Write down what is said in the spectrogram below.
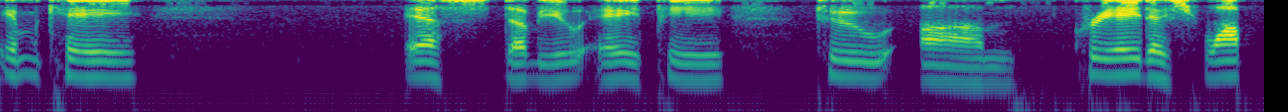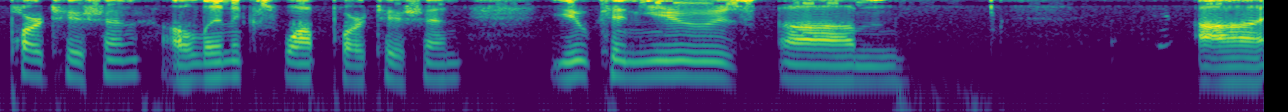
MK SWAP to um, create a swap partition, a Linux swap partition. You can use um, uh,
